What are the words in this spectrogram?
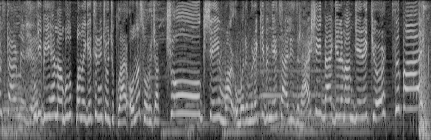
göstermedi. Gibi'yi hemen bulup bana getirin çocuklar. Ona soracak çok şeyim var. Umarım mürekkebim yeterlidir. Her şeyi belgelemem gerekiyor. Spike!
